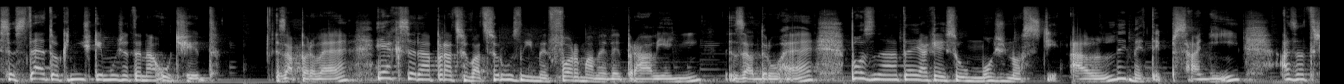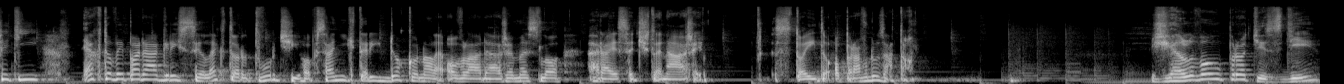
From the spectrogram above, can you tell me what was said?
se z této knížky můžete naučit, za prvé, jak se dá pracovat s různými formami vyprávění. Za druhé, poznáte, jaké jsou možnosti a limity psaní. A za třetí, jak to vypadá, když si lektor tvůrčího psaní, který dokonale ovládá řemeslo, hraje se čtenáři. Stojí to opravdu za to. Želvou proti zdi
